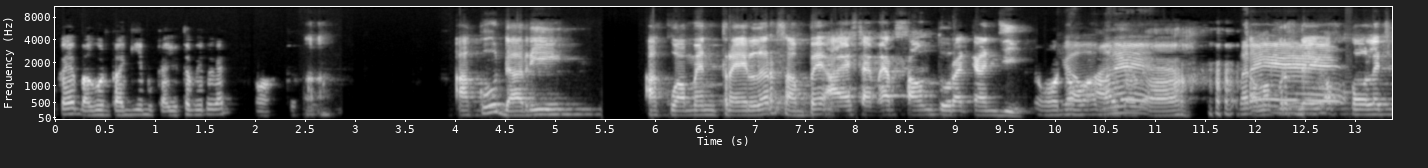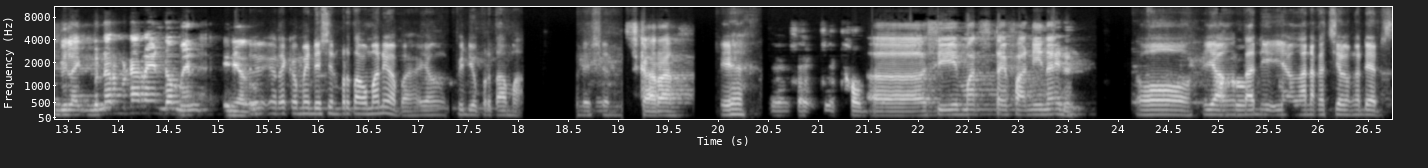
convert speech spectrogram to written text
kayak bangun pagi buka YouTube gitu kan oh tuh. Aku dari Aquaman trailer sampai ASMR sound to write kanji. oh Nggak, no ASMR Sama first day of college be like benar-benar random men. Ini aku Re- recommendation pertama mana apa? Yang video pertama. Recommendation. sekarang Iya. ya, saya cek home eh si Mat Stefanina itu Oh, yang Aku- tadi yang anak kecil ngedance.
